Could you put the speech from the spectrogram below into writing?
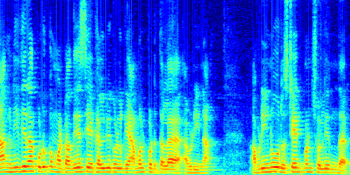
நாங்கள் நிதிலாம் கொடுக்க மாட்டோம். தேசிய கல்விக் கொள்கை அமல்படுத்தலை அப்படின்னா அப்படின்னு ஒரு ஸ்டேட்மெண்ட் சொல்லியிருந்தார்.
